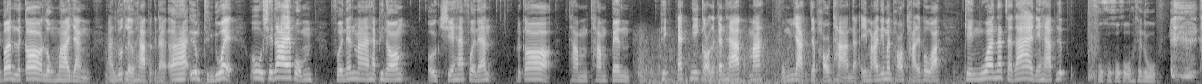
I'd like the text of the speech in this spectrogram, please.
เบิลแล้วก็ลงมาอย่างรวดเร็วครับเดี๋ยวก่อนนะอ่าเอื้อมถึงด้วย โอ้ใช้ได้ครับผมเฟอร์แนนมาครับพี่น้อง โอเคฮะเฟอร์แนนแล้วก็ทำทำเป็นพิกแอคนี่ก่อนแล้วกันครับ มา ผมอยากจะเผาถ่านอะไอ้ไม้นี่มันเผาถ่านได้ปะวะ เก่งว่าน่าจะได้นะครับหรือ โอ้โหธนูธ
